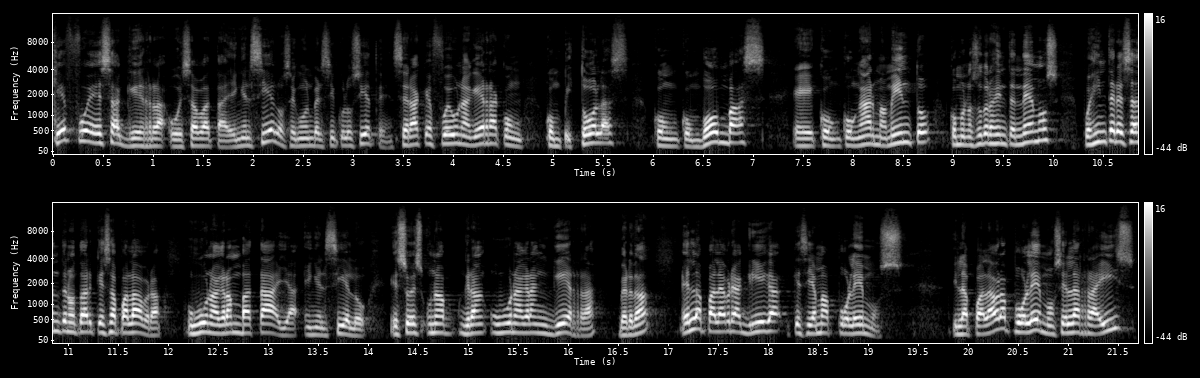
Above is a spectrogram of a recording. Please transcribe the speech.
¿Qué fue esa guerra o esa batalla en el cielo, según el versículo 7? ¿Será que fue una guerra con, con pistolas, con, con bombas, eh, con, armamento, como nosotros entendemos? Pues es interesante notar que esa palabra, hubo una gran batalla en el cielo. Eso es una gran, hubo una gran guerra, ¿verdad? Es la palabra griega que se llama polemos. Y la palabra polemos es la raíz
